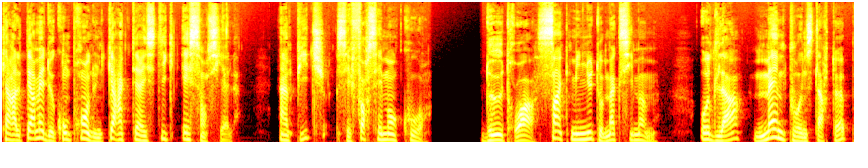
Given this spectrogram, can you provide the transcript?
car elle permet de comprendre une caractéristique essentielle. Un pitch, c'est forcément court. 2, 3, 5 minutes au maximum. Au-delà, même pour une start-up,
